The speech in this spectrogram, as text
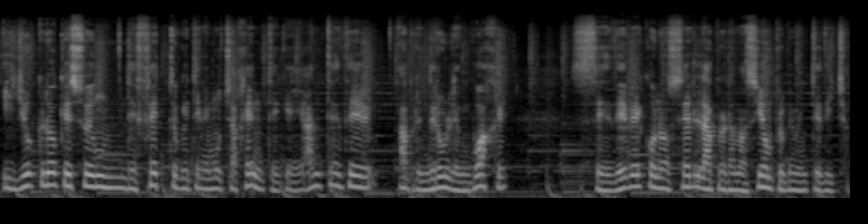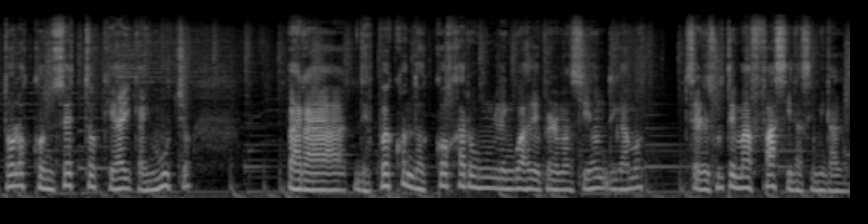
Y yo creo que eso es un defecto que tiene mucha gente, que antes de aprender un lenguaje se debe conocer la programación propiamente dicho, todos los conceptos que hay, que hay muchos, para después cuando escojas un lenguaje de programación, digamos, se resulte más fácil asimilarlo.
